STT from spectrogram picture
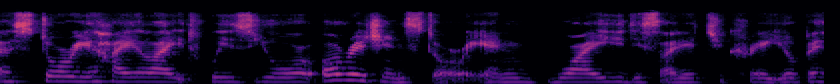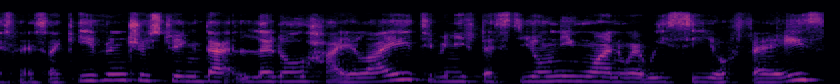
a story highlight with your origin story and why you decided to create your business. Like even just doing that little highlight, even if that's the only one where we see your face,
